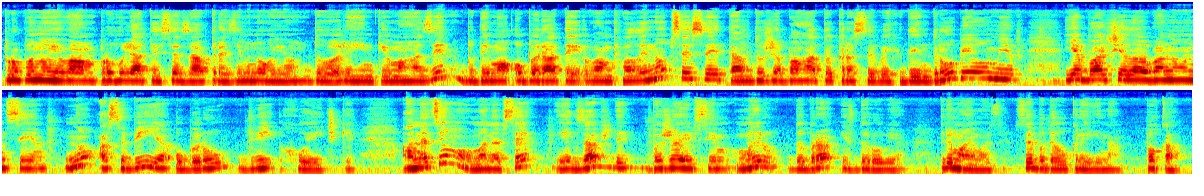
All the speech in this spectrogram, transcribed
Пропоную вам прогулятися завтра зі мною до Регінки в магазин. Будемо обирати вам фаленопсиси. Там дуже багато красивих дендробіумів. Я бачила в анонсі. Ну, а собі я оберу дві хоїчки. А на цьому у мене все, як завжди. Бажаю всім миру, добра і здоров'я. Тримаємось, все буде Україна. Пока!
